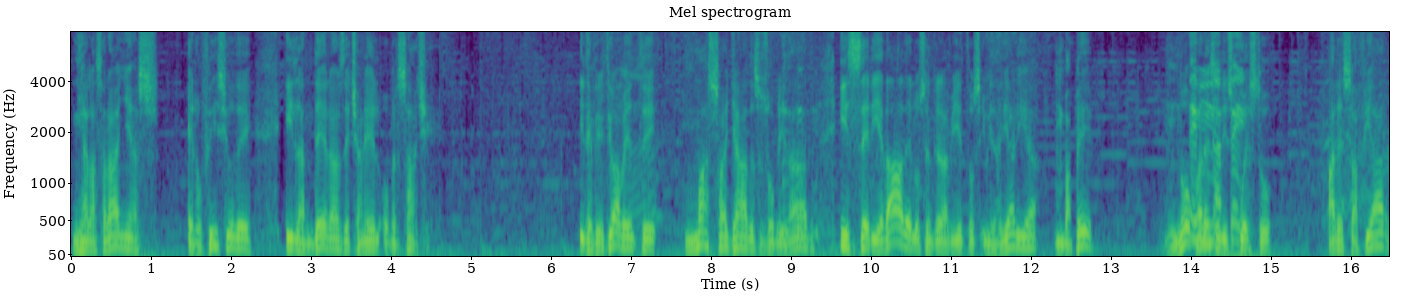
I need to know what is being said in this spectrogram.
ni a las arañas el oficio de hilanderas de Chanel o Versace. Y definitivamente, más allá de su sobriedad y seriedad de los entrenamientos y vida diaria, Mbappé no parece dispuesto a desafiar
